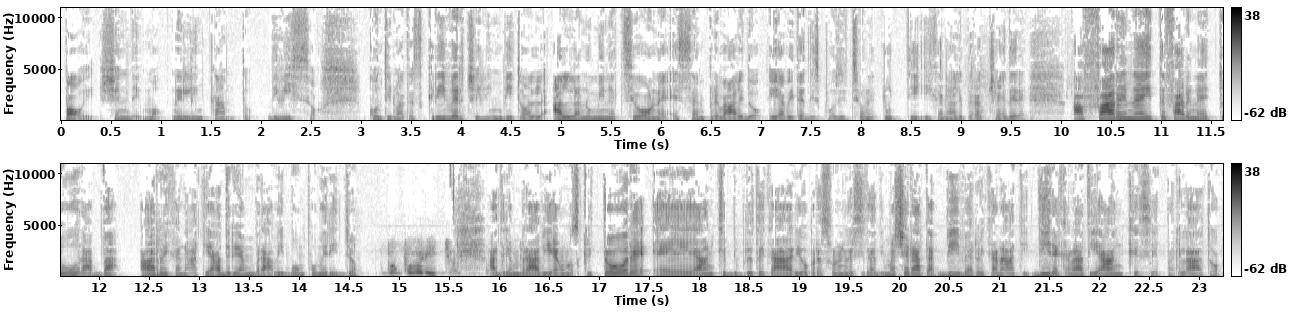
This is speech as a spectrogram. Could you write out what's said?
Poi scendemmo nell'incanto di Visso. Continuate a scriverci, l'invito al, alla nominazione è sempre valido e avete a disposizione tutti i canali per accedere a Fahrenheit. Fahrenheit ora va a Recanati. Adrian Bravi, buon pomeriggio. Adrian Bravi è uno scrittore, è anche bibliotecario presso l'Università di Macerata, vive a Recanati. Di Recanati anche si è parlato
